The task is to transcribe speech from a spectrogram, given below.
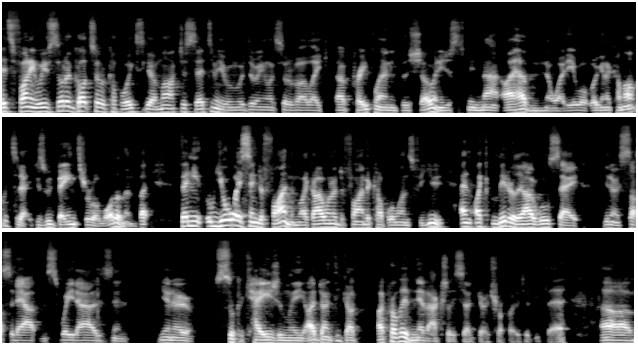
it's funny. We've sort of got to a couple weeks ago. Mark just said to me when we are doing like sort of our like our pre-planning for the show, and he just said to me, Matt, I have no idea what we're going to come up with today because we've been through a lot of them. But then you you always seem to find them. Like I wanted to find a couple of ones for you, and like literally, I will say, you know, suss it out and sweet as and you know, sook occasionally. I don't think I've I probably have never actually said go Troppo to be fair. Um,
